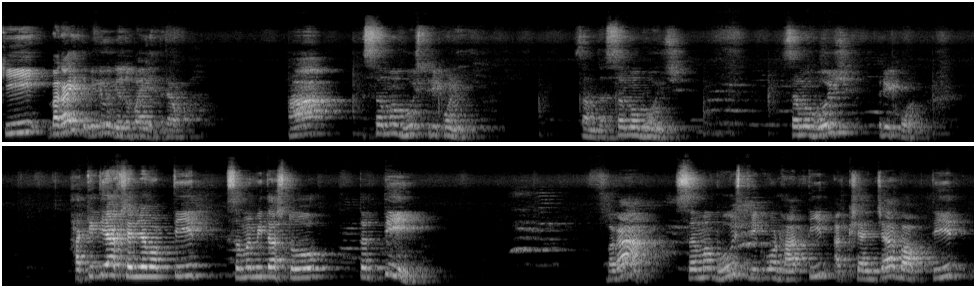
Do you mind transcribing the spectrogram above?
की बघा इथे मी लिहून देतो पाहिजे हा समभुज त्रिकोण. समजा समभुज. समभुज त्रिकोण. हा किती अक्षरांच्या बाबतीत सममित असतो? तर तीन. बघा समभुज त्रिकोण हा तीन अक्षांच्या बाबतीत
